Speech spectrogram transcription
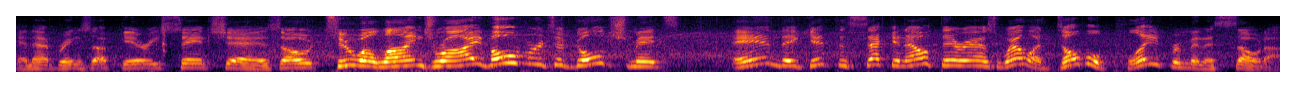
And that brings up Gary Sanchez. Oh, to a line drive over to Goldschmidt. And they get the second out there as well. A double play for Minnesota.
